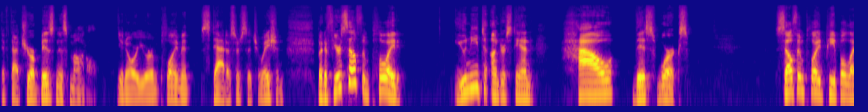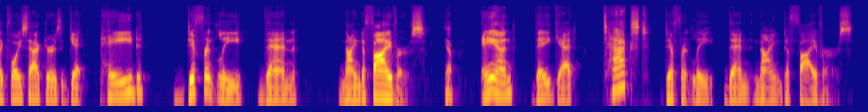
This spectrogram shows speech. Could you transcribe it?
if that's your business model, you know, or your employment status or situation. But if you're self employed, you need to understand how this works. Self employed people like voice actors get paid differently than nine to fivers. Yep. And they get taxed differently than nine to fivers.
